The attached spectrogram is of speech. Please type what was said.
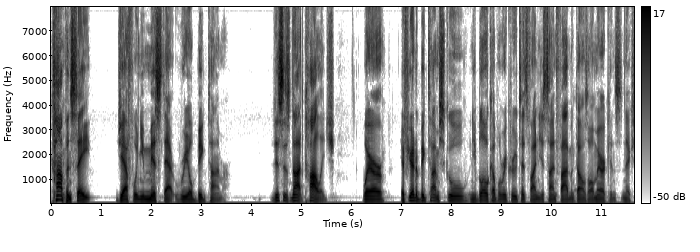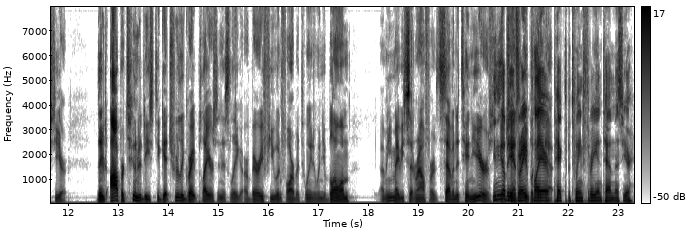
compensate Geoff when you miss that real big timer. This is not college, where if you're at a big time school and you blow a couple recruits, that's fine. You just sign five McDonald's All Americans next year. The opportunities to get truly great players in this league are very few and far between. And when you blow them, I mean, you may be sitting around for seven to ten years. you think there'll be a great player picked between 3 and 10 this year?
